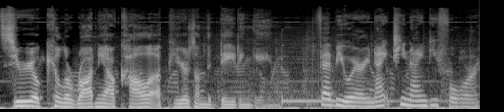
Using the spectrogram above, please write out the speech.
serial killer Rodney Alcala appears on the dating game. February 1994,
